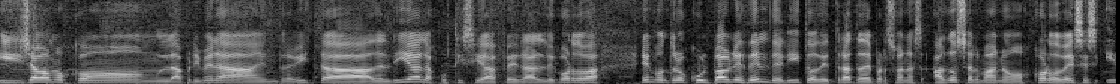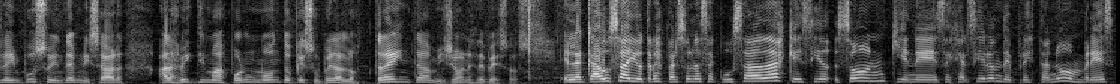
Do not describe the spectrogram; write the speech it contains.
Y ya vamos con la primera entrevista del día. La Justicia Federal de Córdoba encontró culpables del delito de trata de personas a dos hermanos cordobeses y le impuso indemnizar a las víctimas por un monto que supera los 30 millones de pesos. En la causa hay otras personas acusadas que son quienes ejercieron de prestanombres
